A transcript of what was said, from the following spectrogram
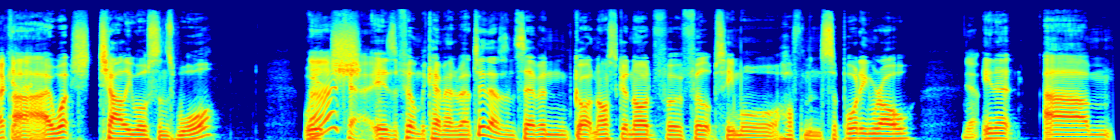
Okay. Uh, I watched Charlie Wilson's War, which Okay. is a film that came out about 2007. Got an Oscar nod for Philip Seymour Hoffman's supporting role Yep. in it. Um,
